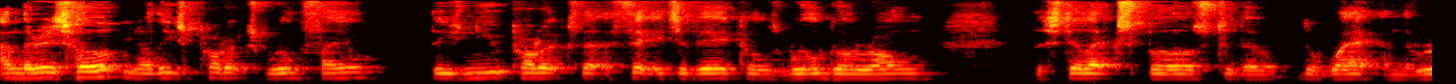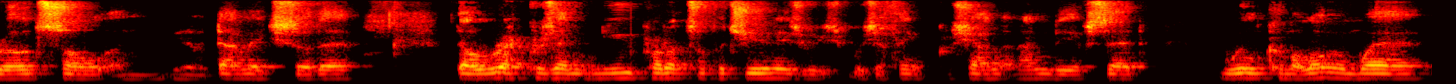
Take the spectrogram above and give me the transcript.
And there is hope. You know these products will fail. These new products that are fitted to vehicles will go wrong. They're still exposed to the, the wet and the road salt and you know damage. So they they'll represent new product opportunities, which which I think Prashant and Andy have said will come along, and where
